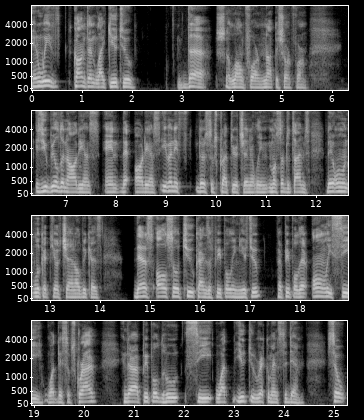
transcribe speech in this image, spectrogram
And with content like YouTube, the long form, not the short form, is you build an audience and that audience even if they're subscribed to your channel most of the times they won't look at your channel because there's also two kinds of people in youtube. There are people that only see what they subscribe and there are people who see what youtube recommends to them. So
